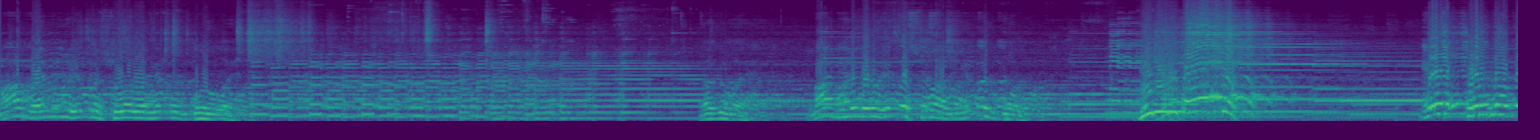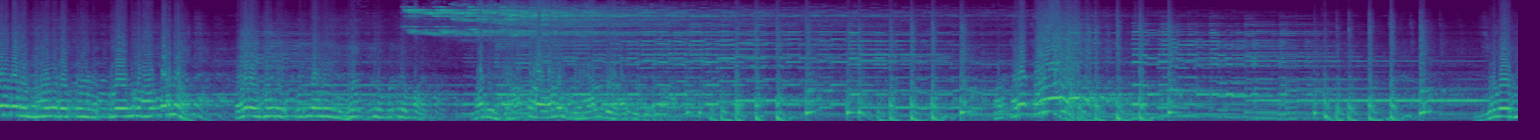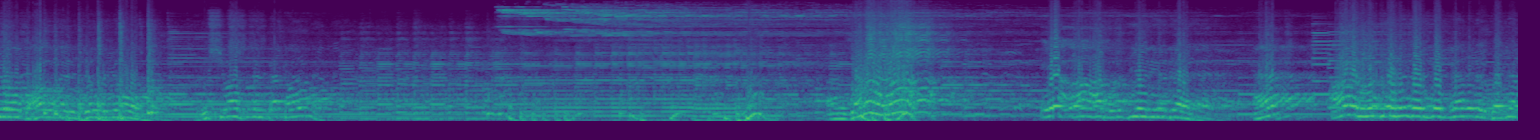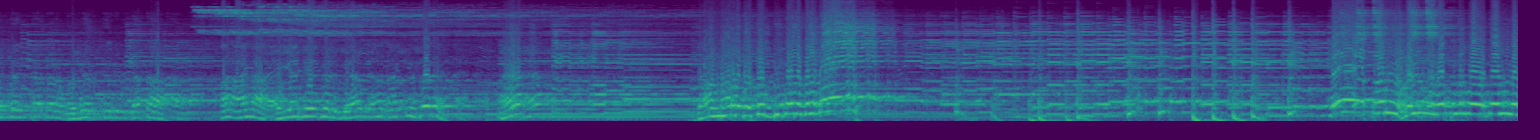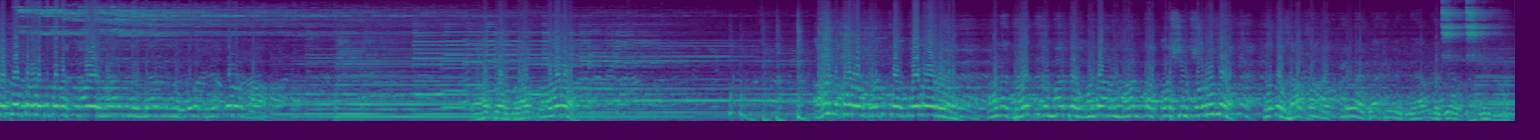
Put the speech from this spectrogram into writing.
મા બહેનનો એક સ્વર હોય એક બોલ હોય રાજુભાઈ મા એક સ્વર એક જ ભૂમિનંદન એ કોઈનો કરે મારે કરે કોઈનો આપે ને એ મારી કરિયાની મારી બાપા ને જેવો જેવો વિશ્વાસ લઈને બેઠા ને. એ આ હૃદયની અંદર, હે? આ મેળવી ભજન કરી જતા ભજન કરીને જતા અને અહીંયા અહીંયાની અંદર રાખી છે ને, હે? જ્યાં મારો બધો બાબા! હયું રત્નમાં દેવું ને તો તો તમારા કાળો નાગની કોણમાં રાતો બાપ મારો ભક્તો બોલો રે અને ધરતી માથે મડાણ માનતા પાછી કરું ને તો તો ઝાપાના કિલ્લે બેઠેલી મેળવી જેવો ધરી ના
